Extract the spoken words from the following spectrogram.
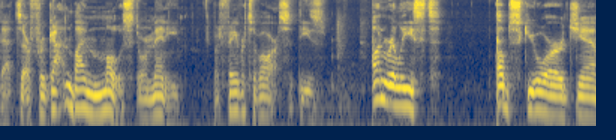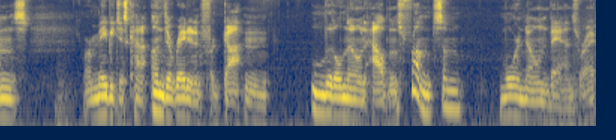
that are forgotten by most or many, but favorites of ours. These unreleased, obscure gems, or maybe just kind of underrated and forgotten little known albums from some more known bands, right?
